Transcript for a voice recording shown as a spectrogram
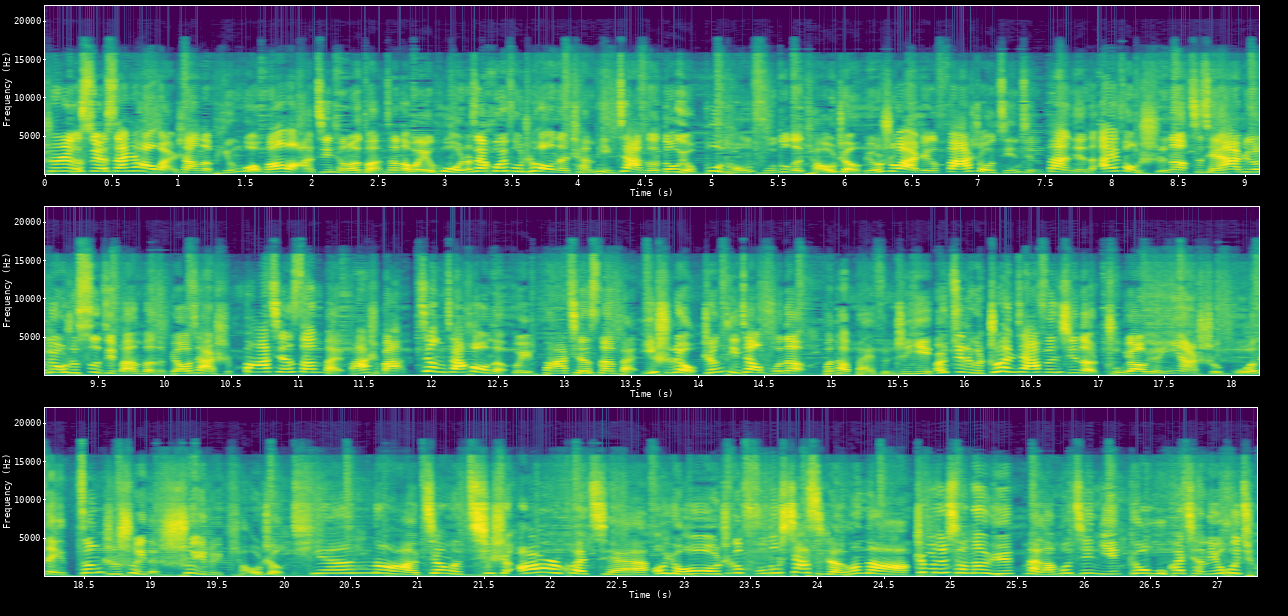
说这个四月三十号晚上呢，苹果官网啊进行了短暂的维护，而在恢复之后呢，产品价格都有不同幅度的调整。比如说啊，这个发售仅仅半年的 iPhone 十呢，此前啊这个六十四 G 版本的标价是八千三百八十八，降价后呢为八千三百一十六，整体降幅呢不到百分之一。而据这个专家分析呢，主要原因啊是国内增值税的税率调整。天呐，降了七十二块钱！哦呦，这个幅度吓死人了呢！这不就相当于买兰博基尼给我五块钱的优惠券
